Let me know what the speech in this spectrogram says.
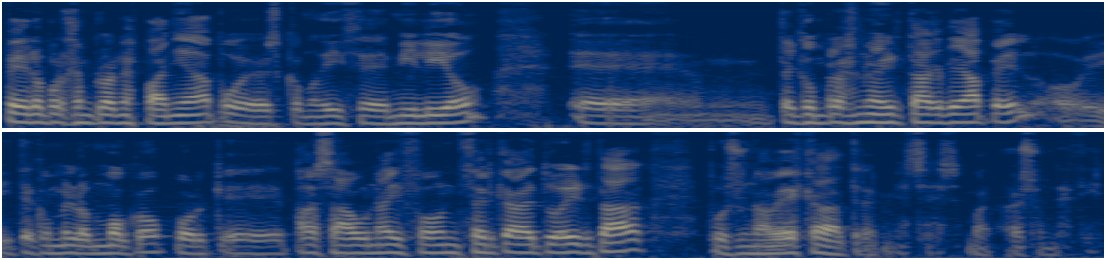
pero por ejemplo en España, pues como dice Emilio, eh, te compras un AirTag de Apple y te comen los mocos porque pasa un iPhone cerca de tu AirTag, pues una vez cada tres meses. Bueno, eso es decir.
